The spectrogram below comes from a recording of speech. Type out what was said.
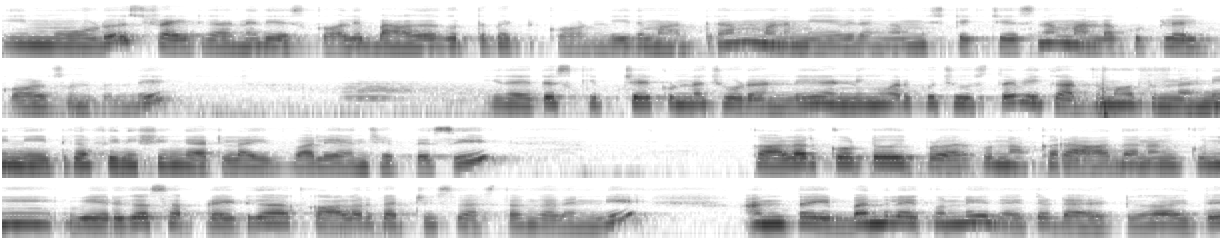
ఈ మూడు స్ట్రైట్గానే తీసుకోవాలి. బాగా గుర్తుపెట్టుకోండి. ఇది మాత్రం మనం ఏ విధంగా మిస్టేక్ చేసినా మళ్ళీ కుట్లు వెళ్ళుకోవాల్సి ఉంటుంది. ఇదైతే స్కిప్ చేయకుండా చూడండి. ఎండింగ్ వరకు చూస్తే మీకు అర్థమవుతుందండి. నీట్గా ఫినిషింగ్ ఎట్లా ఇవ్వాలి అని చెప్పేసి. కాలర్ కోటు ఇప్పటి వరకు నాకు రాదని అనుకుని వేరుగా సపరేట్గా కాలర్ కట్ చేసి వేస్తాం కదండి. అంత ఇబ్బంది లేకుండా ఇదైతే డైరెక్ట్గా అయితే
